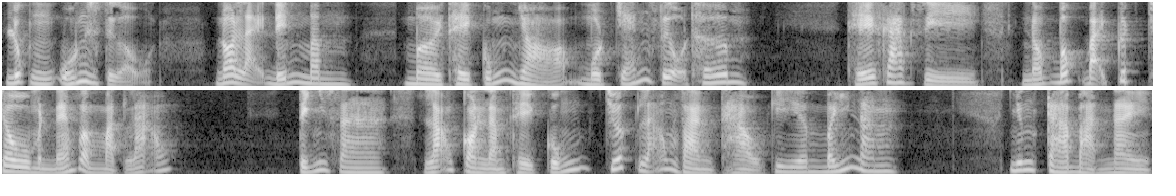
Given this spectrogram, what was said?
Lúc uống rượu, nó lại đến mâm, mời thầy cúng nhỏ một chén rượu thơm. Thế khác gì, nó bốc bãi cứt trâu mà ném vào mặt lão. Tính ra, lão còn làm thầy cúng trước lão vàng thảo kia mấy năm. Nhưng cả bản này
